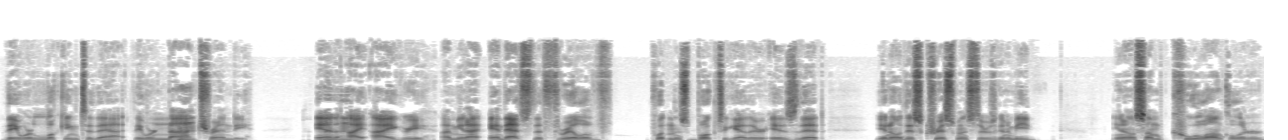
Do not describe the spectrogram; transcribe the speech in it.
they were looking to that. They were not Hmm. trendy. And Mm-hmm. I, I agree. I mean, I, and that's the thrill of putting this book together is that, you know, this Christmas there's going to be, you know, some cool uncle or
